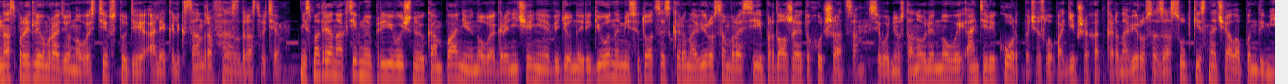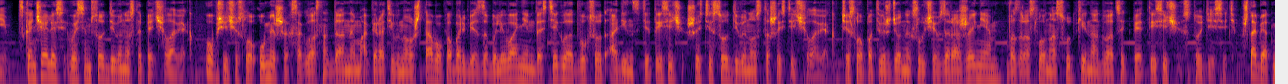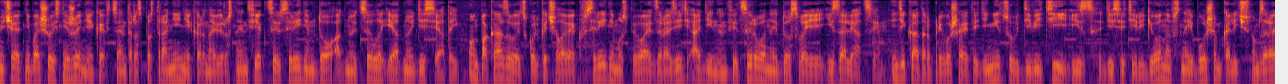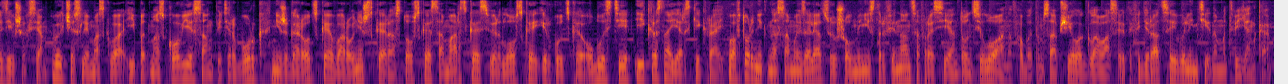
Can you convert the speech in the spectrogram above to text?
На Справедливом радио новости в студии Олег Александров. Здравствуйте. Несмотря на активную прививочную кампанию новые ограничения, введенные регионами, ситуация с коронавирусом в России продолжает ухудшаться. Сегодня установлен новый антирекорд по числу погибших от коронавируса за сутки с начала пандемии. Скончались 895 человек. Общее число умерших, согласно данным оперативного штаба по борьбе с заболеванием, достигло 211 696 человек. Число подтвержденных случаев заражения возросло на сутки на 20 25 110. В штабе отмечают небольшое снижение коэффициента распространения коронавирусной инфекции в среднем до 1,1. Он показывает, сколько человек в среднем успевает заразить один инфицированный до своей изоляции. Индикатор превышает единицу в 9 из 10 регионов с наибольшим количеством заразившихся. В их числе Москва и Подмосковье, Санкт-Петербург, Нижегородская, Воронежская, Ростовская, Самарская, Свердловская, Иркутская области и Красноярский край. Во вторник на самоизоляцию ушел министр финансов России Антон Силуанов. Об этом сообщила глава Совета Федерации Валентина Матвиенко.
